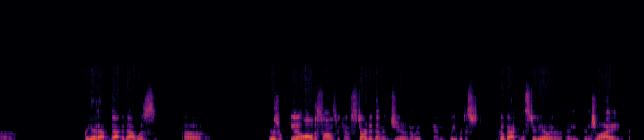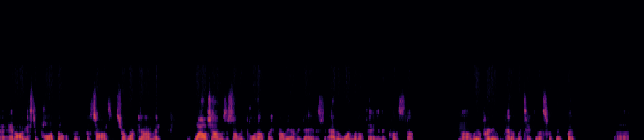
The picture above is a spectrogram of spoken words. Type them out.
uh but yeah that that that was uh it was you know all the songs we kind of started them in june and we and we would just go back in the studio in in, in july and august and pull up the, the, the songs and start working on them. And wild child was a song we pulled up like probably every day and just added one little thing and then closed up. Hmm. um, we were pretty kind of meticulous with it but uh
